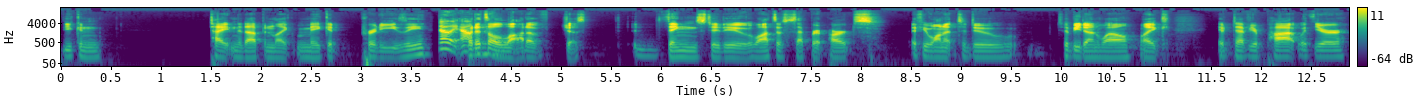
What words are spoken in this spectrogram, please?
you can tighten it up and like make it pretty easy. Oh yeah. But it's a lot of just things to do, lots of separate parts if you want it to do to be done well. Like you have to have your pot with your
